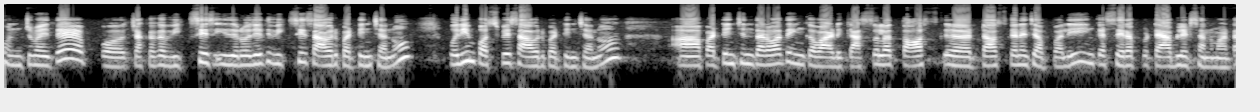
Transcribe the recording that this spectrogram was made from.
కొంచెం అయితే చక్కగా విక్సీస్ ఈ రోజైతే విక్సీస్ ఆవిరి పట్టించాను. ఉదయం పసుపు వేసి ఆవిరి పట్టించాను పట్టించిన తర్వాత ఇంకా వాడికి అస్సలు టాస్క్ టాస్క్ అనే చెప్పాలి. ఇంకా సిరప్ ట్యాబ్లెట్స్ అనమాట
